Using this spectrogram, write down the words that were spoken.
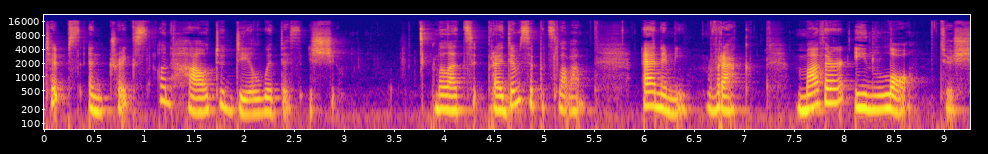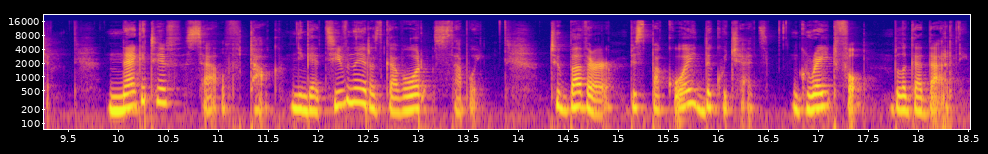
tips and tricks on how to deal with this issue. Молодцы, пройдемся под словам. Enemy – враг. Mother-in-law – теща. Negative self-talk – негативный разговор с собой. To bother – беспокоить, докучать. Grateful – благодарный.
